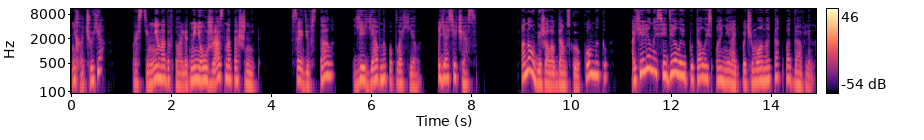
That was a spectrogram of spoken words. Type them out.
не хочу я. Прости, мне надо в туалет, меня ужасно тошнит. Сэдди встала, ей явно поплохело. Я сейчас. Она убежала в дамскую комнату, а Хелена сидела и пыталась понять, почему она так подавлена.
